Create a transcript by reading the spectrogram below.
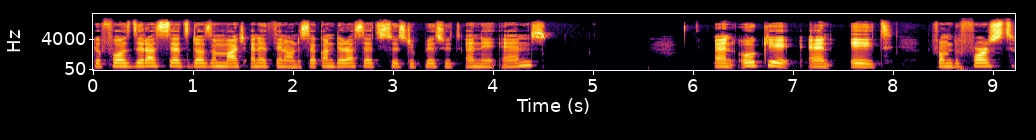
the first data set doesn't match anything on the second data set so it's replaced with NANs and ok and 8 from the first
